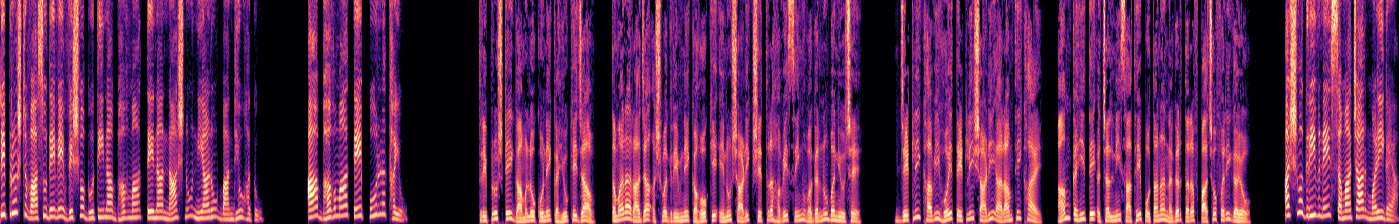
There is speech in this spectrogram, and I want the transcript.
ત્રિપૃષ્ઠ વાસુદેવે વિશ્વભૂતિના ભવમાં તેના નાશનું નિયાણું બાંધ્યું હતું. આ ભવમાં તે પૂર્ણ થયું. ત્રિપૃષ્ટે ગામલોકોને કહ્યું કે જાવ તમારા રાજા અશ્વગ્રીવને કહો કે એનું શાળી ક્ષેત્ર હવે સિંહ વગરનું બન્યું છે. જેટલી ખાવી હોય તેટલી શાળી આરામથી ખાય. આમ કહી તે અચલની સાથે પોતાના નગર તરફ પાછો ફરી ગયો. અશ્વગ્રીવને સમાચાર મળી ગયા.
